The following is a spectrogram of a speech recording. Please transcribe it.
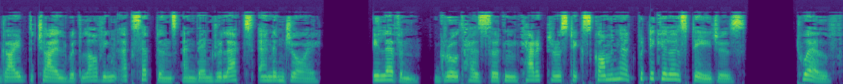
guide the child with loving acceptance and then relax and enjoy. 11. Growth has certain characteristics common at particular stages. 12.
